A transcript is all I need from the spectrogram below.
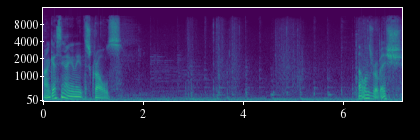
I'm guessing I'm going to need the scrolls. That one's rubbish.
